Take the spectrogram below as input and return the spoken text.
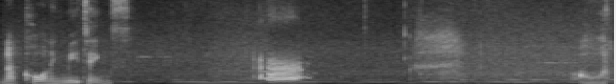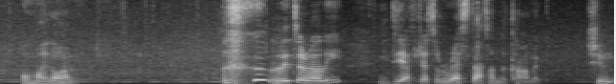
not calling meetings. Oh, oh my God. Literally, DF just rests that on the karmic. She,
